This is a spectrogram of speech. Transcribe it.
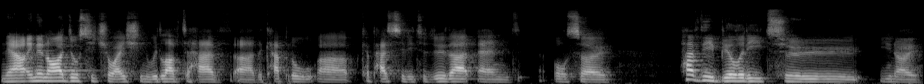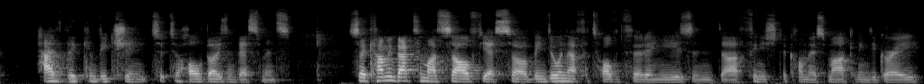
Now, in an ideal situation, we'd love to have uh, the capital uh, capacity to do that, and also have the ability to, you know, have the conviction to, to hold those investments. So coming back to myself, yes, so I've been doing that for 12 to 13 years and uh, finished a commerce marketing degree.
